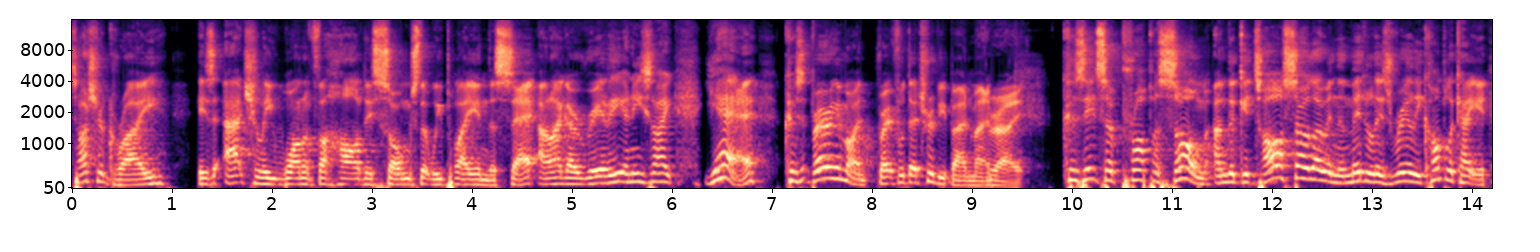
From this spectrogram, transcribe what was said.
Touch of Grey is actually one of the hardest songs that we play in the set, and I go really, and he's like, yeah, because bearing in mind, Grateful Dead tribute band man, right. Because it's a proper song and the guitar solo in the middle is really complicated.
